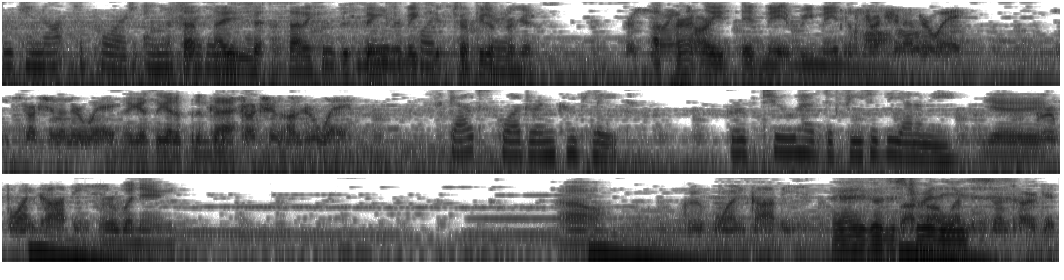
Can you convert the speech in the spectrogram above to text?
We cannot support any I thought, further I, th- I units. thought I could, Group this thing could make reports torpedo frigates. Apparently, target. it made, remade them Construction all. underway. Construction underway. I guess I gotta put them back. Construction underway. Scout squadron complete. Group 2 has defeated the enemy. Yay. Group 1 copies. We're winning. Oh. Group 1 copies. I gotta go destroy these. on target.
